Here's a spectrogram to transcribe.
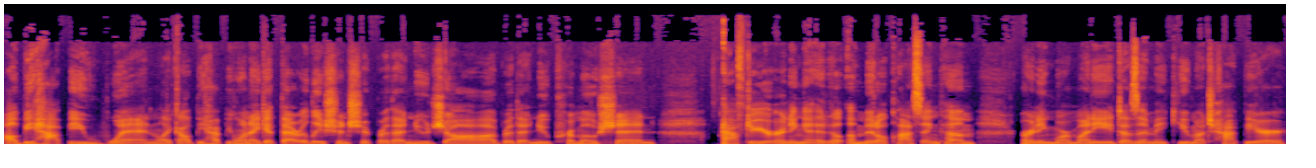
I'll be happy when, like, I'll be happy when I get that relationship or that new job or that new promotion. After you're earning a, middle class income, earning more money doesn't make you much happier.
